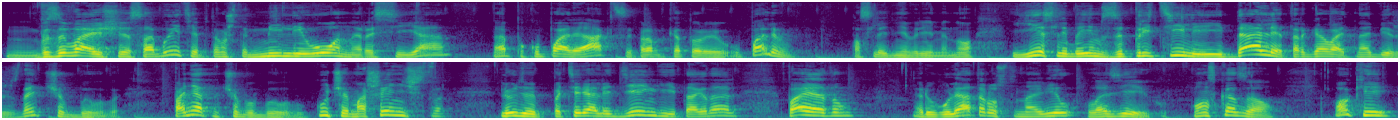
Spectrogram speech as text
вызывающее событие, потому что миллионы россиян да, покупали акции, правда, которые упали в последнее время, но если бы им запретили и дали торговать на бирже, знаете, что было бы? Понятно, что бы было бы. Куча мошенничества, люди потеряли деньги и так далее. Поэтому регулятор установил лазейку. Он сказал, окей,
